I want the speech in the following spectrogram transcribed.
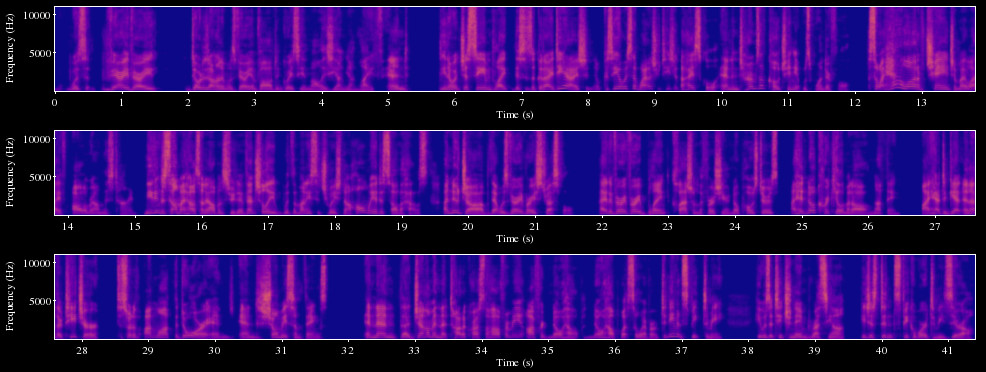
was very, very doted on and was very involved in Gracie and Molly's young, young life. And, you know, it just seemed like this is a good idea. I should, you know, because he always said, why don't you teach at the high school? And in terms of coaching, it was wonderful. So I had a lot of change in my life all around this time. Needing to sell my house on Albin Street. Eventually, with the money situation at home, we had to sell the house. A new job that was very, very stressful. I had a very, very blank classroom the first year, no posters. I had no curriculum at all, nothing. I had to get another teacher to sort of unlock the door and and show me some things. And then the gentleman that taught across the hall from me offered no help, no help whatsoever. Didn't even speak to me. He was a teacher named Russ Young. He just didn't speak a word to me, zero.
